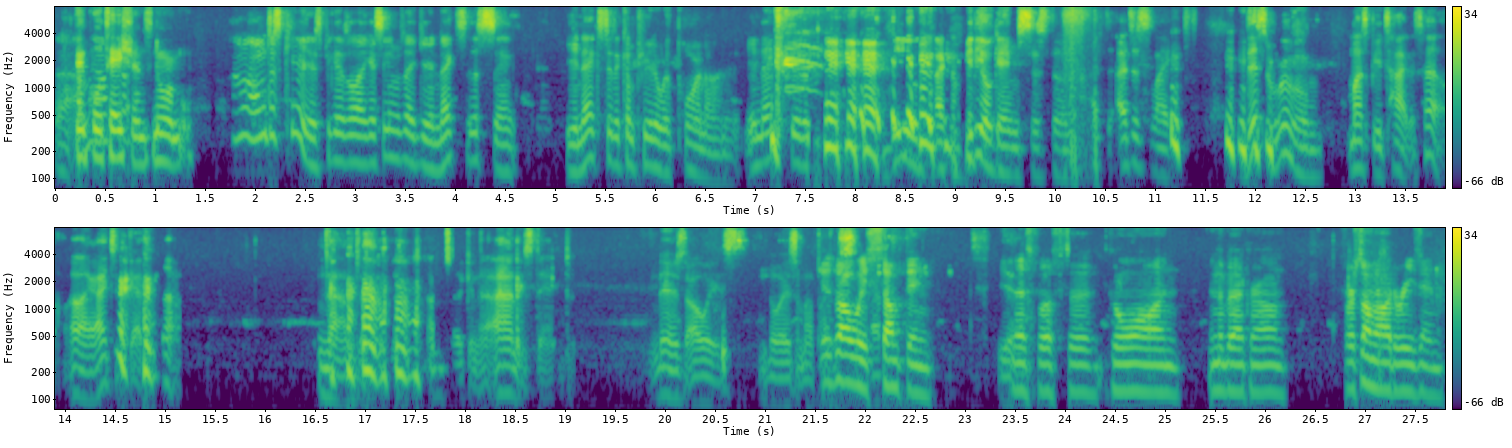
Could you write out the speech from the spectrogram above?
Uh, In I'm- quotations, normal. I'm, I'm just curious because like it seems like you're next to the sink, you're next to the computer with porn on it, you're next to the video, like a video game system. I, I just like this room must be tight as hell. Like I just gotta No, Nah, I'm joking. I'm joking. I understand. There's always noise in my place. There's always something Yeah. that's supposed to go on in the background for some odd reason.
